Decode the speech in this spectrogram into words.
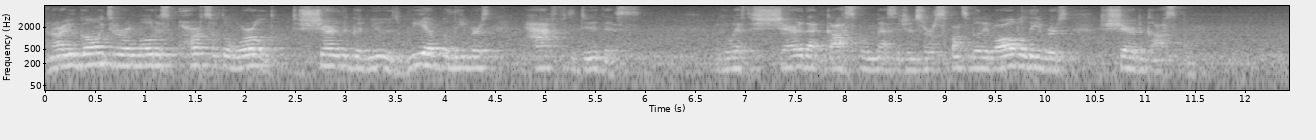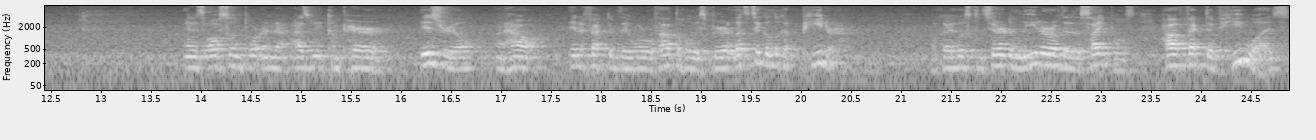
And are you going to the remotest parts of the world to share the good news? We as believers have to do this. We have to share that gospel message. And it's a responsibility of all believers to share the gospel. And it's also important that as we compare Israel and how ineffective they were without the Holy Spirit, let's take a look at Peter, okay, who was considered the leader of the disciples, how effective he was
